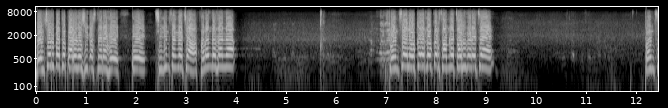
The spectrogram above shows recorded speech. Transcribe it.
दोनशे रुपयाचं पारितोषिक असणार आहे. ते सिलीम संघाच्या फलंदाजांना पंच लवकरात लवकर सामना चालू करायचा आहे. पंच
